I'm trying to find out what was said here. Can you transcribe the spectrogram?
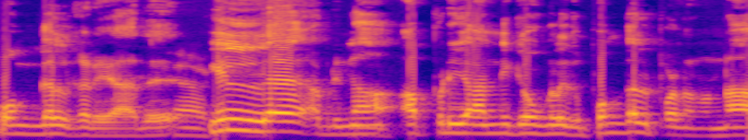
பொங்கல் கிடையாது. இல்ல அப்படின்னா அப்படி அன்னைக்கு உங்களுக்கு பொங்கல் பண்ணணும்னா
